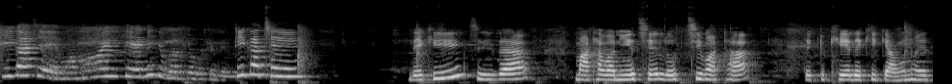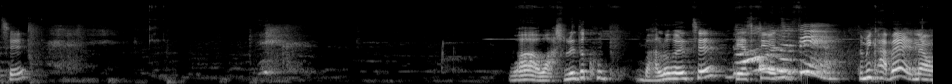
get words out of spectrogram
ঠিক আছে মামা খেয়ে নি ঠিক আছে। দেখি সুজিতা মাঠা বানিয়েছে লচ্ছি মাঠা। তো একটু খেয়ে দেখি কেমন হয়েছে। ওয়াও আসলে তো খুব ভালো হয়েছে টেস্টি হয়েছে। তুমি খাবে? নাও।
